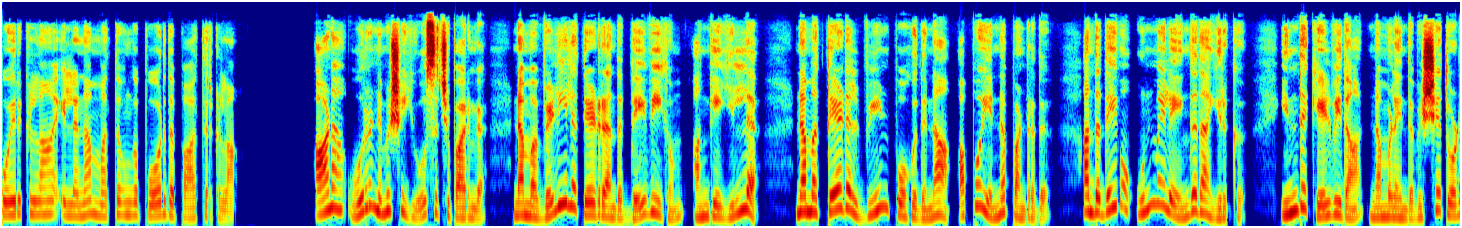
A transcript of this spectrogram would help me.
போயிருக்கலாம் இல்லனா மத்தவங்க போறத பார்த்திருக்கலாம். ஆனா ஒரு நிமிஷம் யோசிச்சு பாருங்க. நம்ம வெளியில தேடுற அந்த தெய்வீகம் அங்கே இல்ல. நம்ம தேடல் வீண் போகுதுன்னா அப்போ என்ன பண்றது? அந்த தெய்வம் உண்மையில எங்கதான் இருக்கு? இந்த கேள்விதான் நம்மள இந்த விஷயத்தோட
